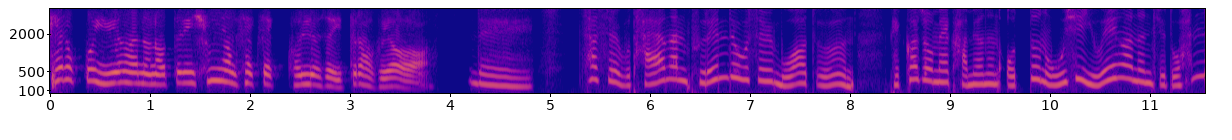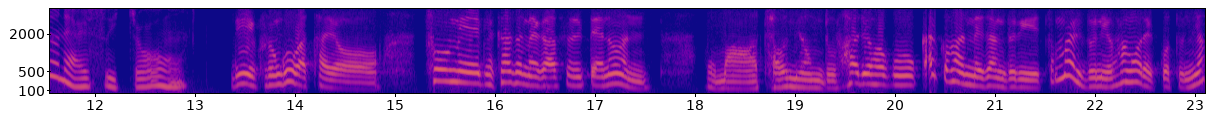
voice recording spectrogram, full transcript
새롭고 유행하는 옷들이 흉룡색색 걸려져 있더라고요. 네. 사실 뭐 다양한 브랜드 옷을 모아둔 백화점에 가면은 어떤 옷이 유행하는지도 한눈에 알 수 있죠. 네, 그런 것 같아요. 처음에 백화점에 갔을 때는 어마 조명도 화려하고 깔끔한 매장들이 정말 눈이 황홀했거든요.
